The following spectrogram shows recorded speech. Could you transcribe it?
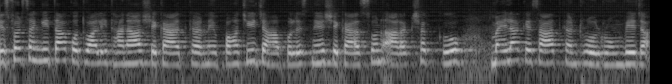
इस पर संगीता कोतवाली थाना शिकायत करने पहुँची, जहाँ पुलिस ने शिकायत सुन आरक्षक को महिला के साथ कंट्रोल रूम भेजा।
